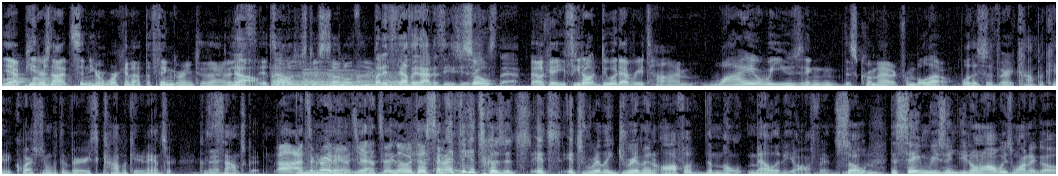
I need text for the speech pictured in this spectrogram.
Yeah, Peter's not sitting here working out the fingering to that. It's, No, it's no. all just a subtle thing. But it's definitely not as easy so as just that. okay, if you don't do it every time, why are we using this chromatic from below? Well, this is a very complicated question with a very complicated answer because Okay. it sounds good. Ah, that's a great answer. yeah, it's good. no, it does. Sound and I good. think it's because it's it's it's really driven off of the mel- melody often. So Mm-hmm. the same reason you don't always want to go.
